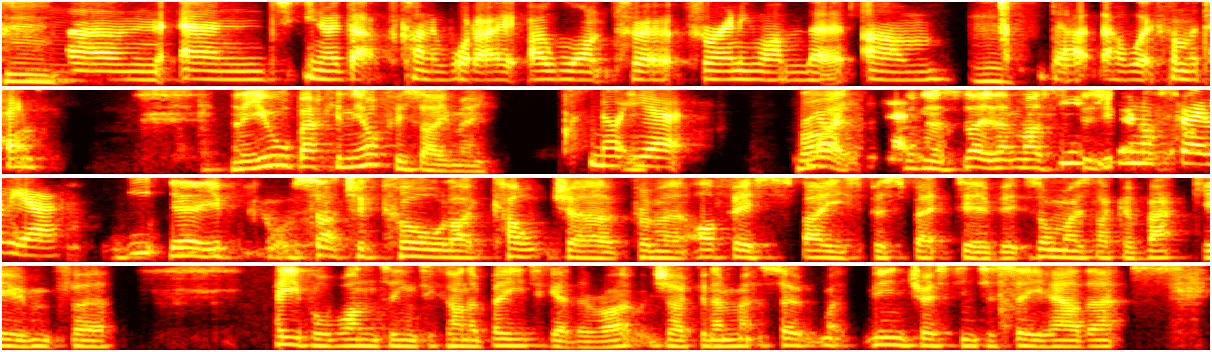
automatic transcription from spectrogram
Hmm. um, and you know that's kind of what I, I want for for anyone that um, Mm. that uh, works on the team. And are you all back in the office, Amy? Not yet. Right. I'm going to say that must because You're in Australia. Yeah, you've got such a cool like culture from an office space perspective. It's almost like a vacuum for people wanting to kind of be together, right? Which I can imagine. So it might be interesting to see how that's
